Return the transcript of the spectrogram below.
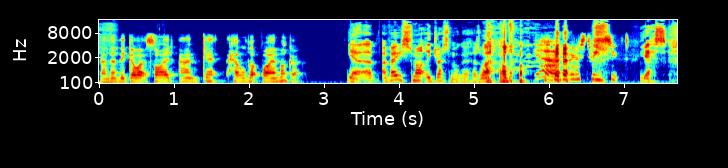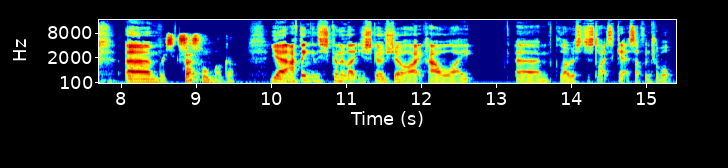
And then they go outside and get held up by a mugger. Yeah, a, a very smartly dressed mugger as well. Yeah, very nice tweed suit. yes. Um, Very successful mugger. yeah, I think this is kind of like just goes show like how like um, Lois just likes to get herself in trouble.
